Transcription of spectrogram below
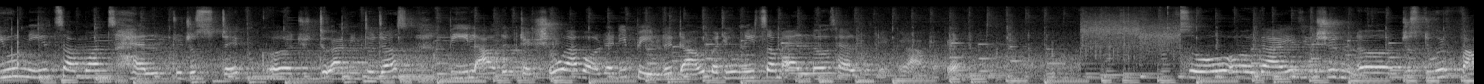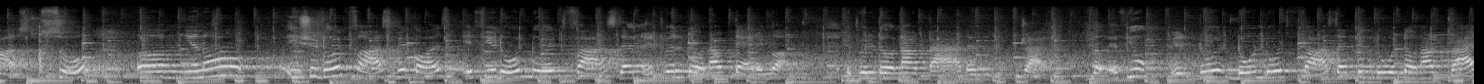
you need someone's help to just stick, uh, to, I mean to just peel out the tissue. I've already peeled it out, but you need some elder's help to take it out, okay? So uh, guys, you should uh, just do it fast. So, um, you know, you should do it fast because if you don't do it fast, then it will It will turn out bad and dry. So if you uh, do it, don't do it fast, then the glue will turn out dry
